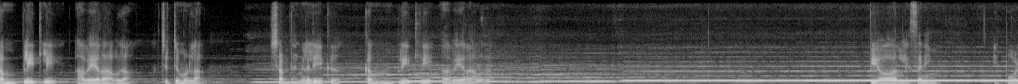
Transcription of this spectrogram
കംപ്ലീറ്റ്ലി അവെയർ ആവുക. ചുറ്റുമുള്ള ശബ്ദങ്ങളിലേക്ക് കംപ്ലീറ്റ്ലി അവെയർ ആവുക. പ്യുവർ ലിസണിങ് ഇപ്പോൾ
